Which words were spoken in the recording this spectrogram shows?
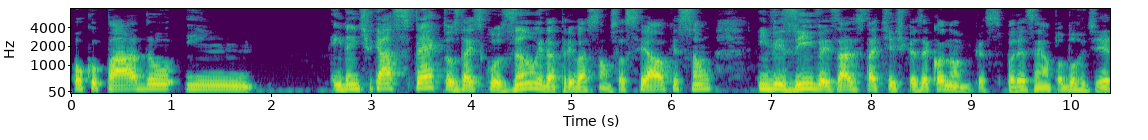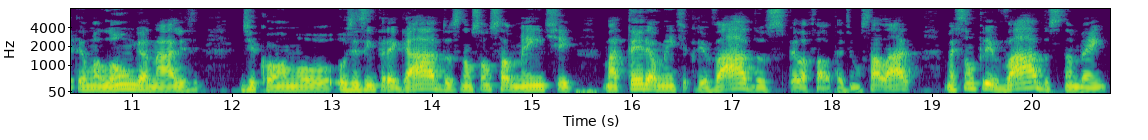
ocupado em identificar aspectos da exclusão e da privação social que são invisíveis às estatísticas econômicas. Por exemplo, Bourdieu tem uma longa análise de como os desempregados não são somente materialmente privados pela falta de um salário, mas são privados também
